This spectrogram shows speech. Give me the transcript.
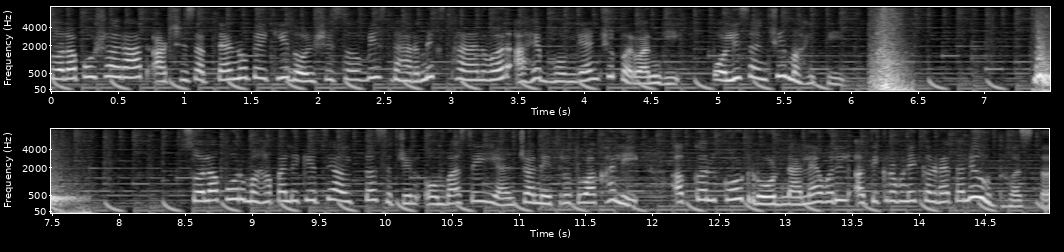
सोलापूर शहरात आठशे सत्त्याण्णव पैकी दोनशे सव्वीस धार्मिक स्थळांवर आहे भोंग्यांची परवानगी पोलिसांची माहिती. सोलापूर महापालिकेचे आयुक्त सचिन ओंबासे यांच्या नेतृत्वाखाली अक्कलकोट रोड नाल्यावरील अतिक्रमणे करण्यात आली उद्ध्वस्त.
